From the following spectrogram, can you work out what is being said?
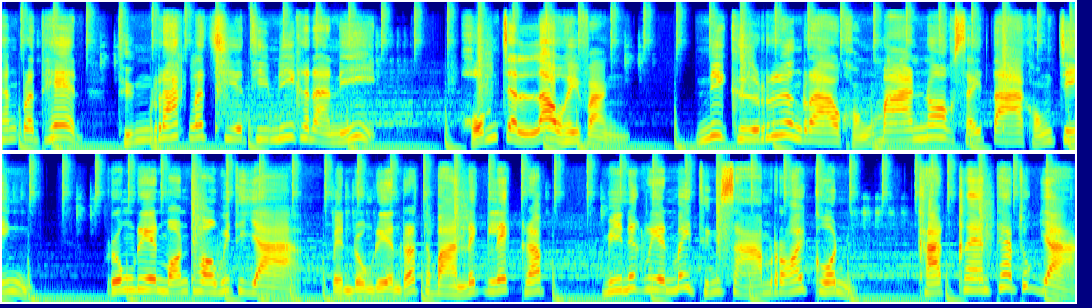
ทั้งประเทศถึงรักและเชียร์ทีมนี้ขนาดนี้ ผมจะเล่าให้ฟัง นี่คือเรื่องราวของมานอกสายตาของจริง โรงเรียนหมอนทองวิทยา เป็นโรงเรียนรัฐบาลเล็กๆ ครับ มีนักเรียนไม่ถึง 300 คน ขาดแคลนแทบทุกอย่าง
